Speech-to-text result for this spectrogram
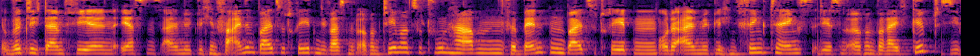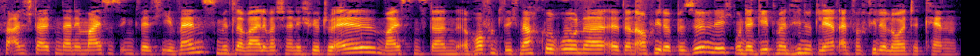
wirklich da empfehlen, erstens allen möglichen Vereinen beizutreten, die was mit eurem Thema zu tun haben, Verbänden beizutreten oder allen möglichen Thinktanks, die es in eurem Bereich gibt. Sie veranstalten dann meistens irgendwelche Events, mittlerweile wahrscheinlich virtuell, meistens dann äh, hoffentlich nach Corona äh, dann auch wieder persönlich und da geht man hin und lernt einfach viele Leute kennen.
